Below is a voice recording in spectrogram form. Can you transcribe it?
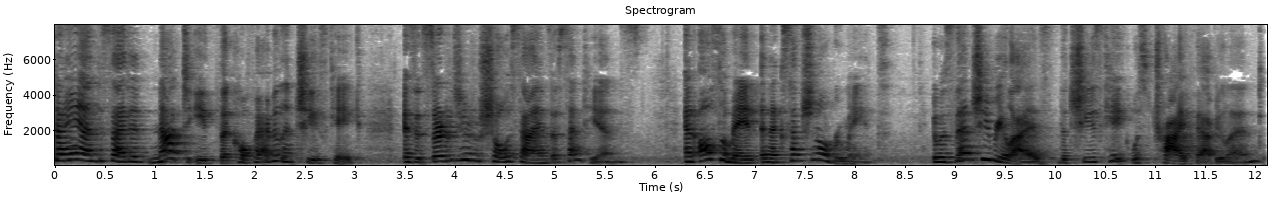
Diane decided not to eat the cofabulant cheesecake as it started to show signs of sentience, and also made an exceptional roommate. It was then she realized the cheesecake was trifabulant.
